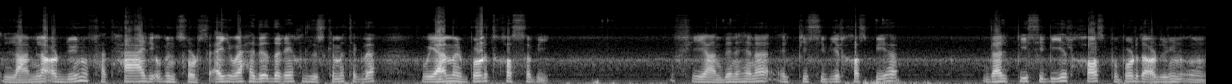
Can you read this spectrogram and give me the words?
اللي عاملاه أردوينو فاتحاه عادي open source أي واحد يقدر ياخد ال schematic ده ويعمل board خاصة بيه. في عندنا هنا ال PCB الخاص بيها. ده ال PCB الخاص ب board أردوينو أونو.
